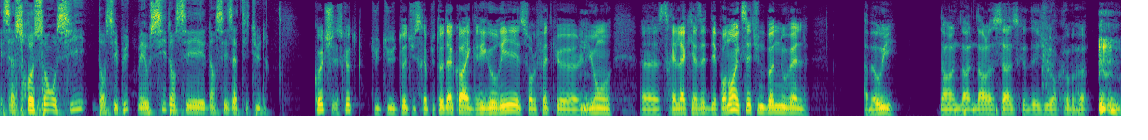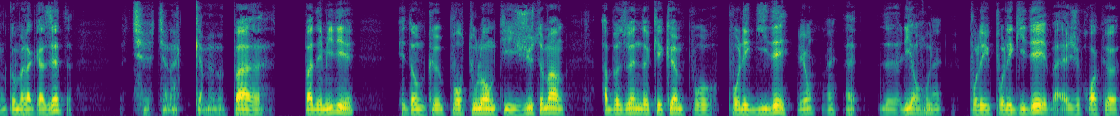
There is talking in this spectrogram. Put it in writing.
Et ça se ressent aussi dans ses buts, mais aussi dans ses, dans ses attitudes. Coach, est-ce que tu, tu, toi, tu serais plutôt d'accord avec Grégory sur le fait que Lyon euh, serait la casette dépendant et que c'est une bonne nouvelle? Ah bah oui. dans, dans, dans le sens que des joueurs comme, comme la casette, tu n'en as quand même pas, pas des milliers. Et donc, euh, pour Toulon, qui justement a besoin de quelqu'un pour, pour les guider, Lyon, ouais. hein, de Lyon, oui, Ouais. pour, les, pour les guider, ben, je crois que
